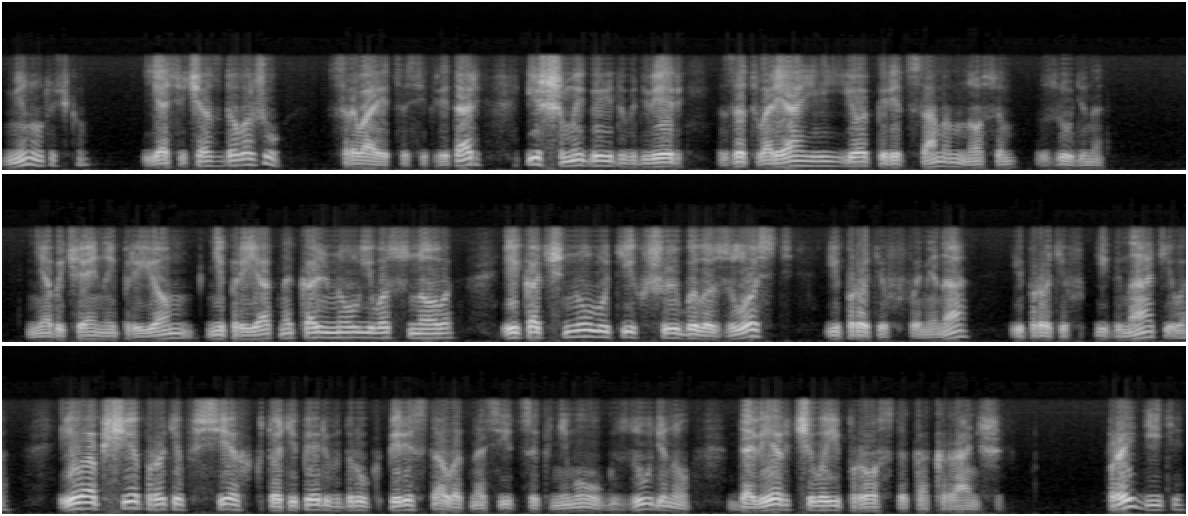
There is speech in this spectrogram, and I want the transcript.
«Минуточку, я сейчас доложу», — срывается секретарь и шмыгает в дверь, затворяя ее перед самым носом Зудина. Необычайный прием неприятно кольнул его снова и качнул утихшую было злость и против Фомина, и против Игнатьева, и вообще против всех, кто теперь вдруг перестал относиться к нему, к Зудину, доверчиво и просто, как раньше. «Пройдите»,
